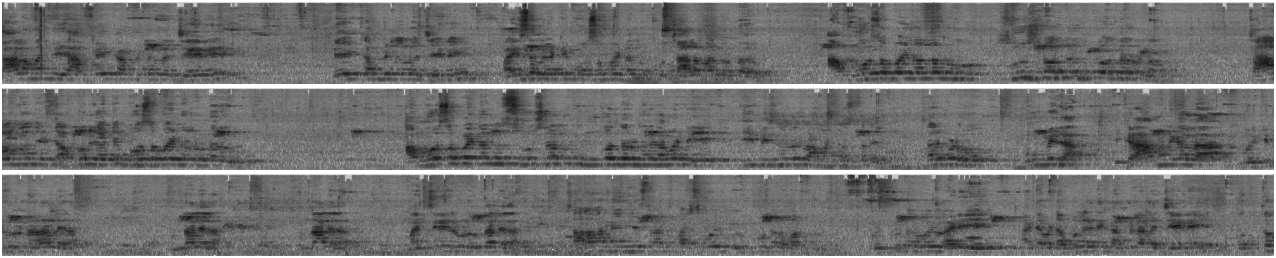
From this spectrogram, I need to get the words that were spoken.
చాలా మంది ఆ ఫేక్ కంపెనీలలో చేరి ఫేక్ కంపెనీలలో చేరి పైసలు కట్టి మోసపోయిన చాలా మంది ఉన్నారు. ఆ మోసపోయిన వాళ్ళు నువ్వు చూసిన వాళ్ళు ఉన్నారు. చాలా మంది డబ్బులు కట్టి మోసపోయిన వాళ్ళు ఉన్నారు. ఆ మోసపోయిన వాళ్ళు ఇంకొందరు ఉన్నారు కాబట్టి ఈ బిజినెస్ రామని వస్తలేదు సరే ఇప్పుడు భూమి మీద ఇక్కడ ఆమని గల్ల మురికి ఉన్నారా లేదా? ఉందా లేదా? ఉందా లేదా? మంచినీరు కూడా ఉందా లేదా? చాలా మంది ఏం చేస్తున్నారు? ఫస్ట్ పోయి కొనుక్కుంటారు పడుతుంది కొనుక్కుంటారు పోయి వాడి అంటే డబ్బులు అయితే కంపెనీలో చేయండి మొత్తం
